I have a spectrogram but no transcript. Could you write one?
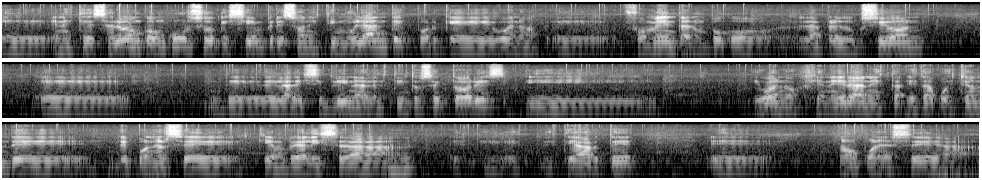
eh, en este salón, concurso, que siempre son estimulantes porque, bueno, eh, fomentan un poco la producción de, la disciplina en los distintos sectores y, bueno, generan esta, cuestión de, ponerse quien realiza este, este, arte, ¿no? ponerse a,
